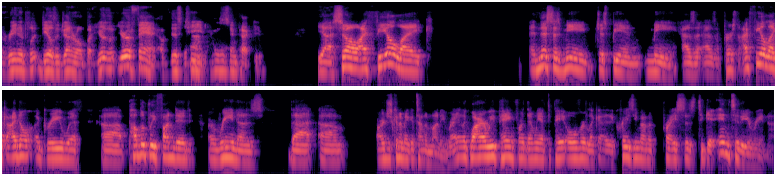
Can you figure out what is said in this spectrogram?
arena deals in general, but you're the, you're a fan of this team. How does this impact you? Yeah. So I feel like, and this is me just being me as a as a person. I feel like I don't agree with uh, publicly funded arenas that um, are just going to make a ton of money, right? Like, why are we paying for it? Then we have to pay over like a, a crazy amount of prices to get into the arena.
